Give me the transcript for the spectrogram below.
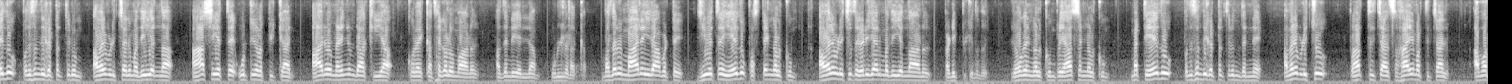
ഏതു പ്രതിസന്ധി ഘട്ടത്തിലും അവരെ വിളിച്ചാലും മതി എന്ന ആശയത്തെ ഊട്ടിയുറപ്പിക്കാൻ ആരോ മെനഞ്ഞുണ്ടാക്കിയ കുറെ കഥകളുമാണ് അതിന്റെ എല്ലാം ഉള്ളടക്കം. ബദർ മാലയിലാവട്ടെ ജീവിതത്തിലെ ഏതു പ്രശ്നങ്ങൾക്കും അവരെ വിളിച്ചു തേടിയാൽ മതി എന്നാണ് പഠിപ്പിക്കുന്നത്. രോഗങ്ങൾക്കും പ്രയാസങ്ങൾക്കും മറ്റേതു പ്രതിസന്ധി ഘട്ടത്തിലും തന്നെ അവരെ വിളിച്ചു പ്രാർത്ഥിച്ചാൽ സഹായമർത്ഥിച്ചാൽ അവർ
